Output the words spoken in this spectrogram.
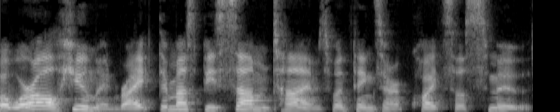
But we're all human, right? There must be some times when things aren't quite so smooth.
